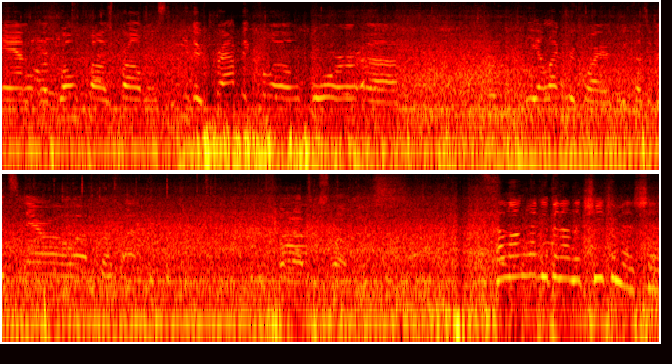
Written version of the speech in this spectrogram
and it won't cause problems to either traffic flow or uh, the electric wires because of its narrow uh, profile. Coming out too slow. How long have you been on the tree commission?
